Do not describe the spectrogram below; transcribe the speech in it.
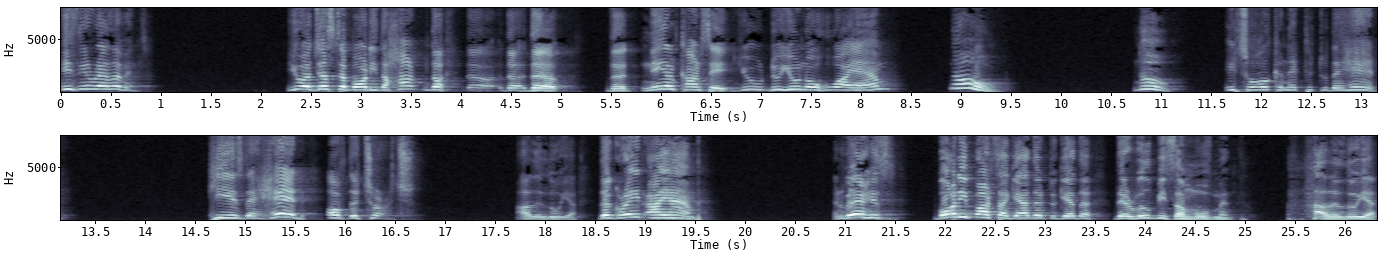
is irrelevant. You are just a body. The heart, the, the, the, the, the nail can't say, you, do you know who I am? No. No. It's all connected to the head. He is the head of the church. Hallelujah. The great I am. And where his body parts are gathered together, there will be some movement. Hallelujah.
